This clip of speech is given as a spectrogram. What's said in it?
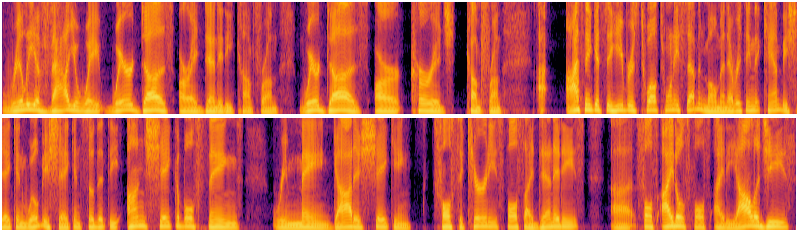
really evaluate where does our identity come from? Where does our courage come from? I, think it's the Hebrews 12 27 moment. Everything that can be shaken will be shaken so that the unshakable things remain. God is shaking false securities, false identities, uh, false idols, false ideologies,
